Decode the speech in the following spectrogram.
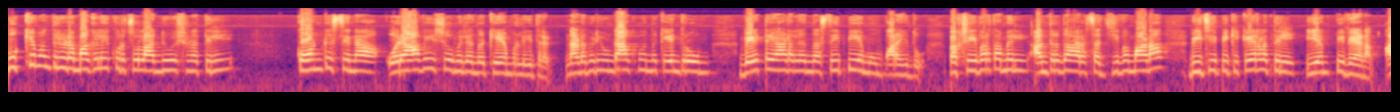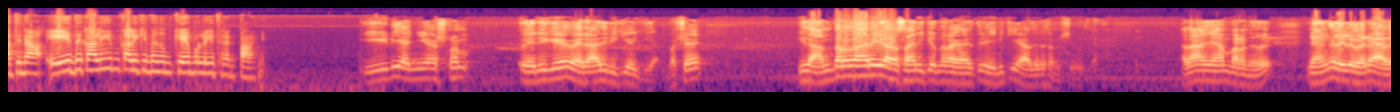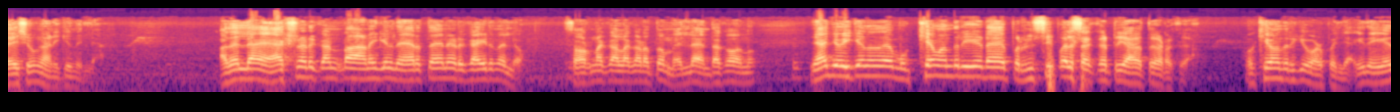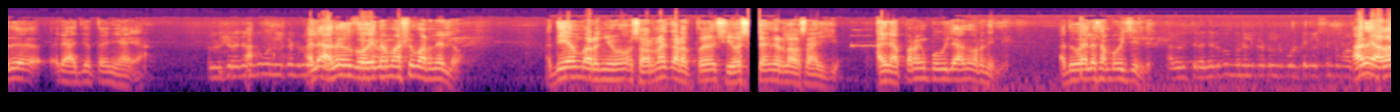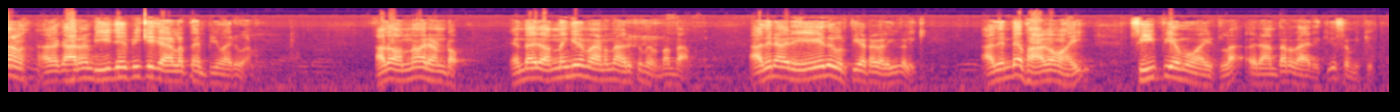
മുഖ്യമന്ത്രിയുടെ മകളെക്കുറിച്ചുള്ള അന്വേഷണത്തിൽ കോൺഗ്രസിന് ഒരാവേശവുമില്ലെന്ന് കെ മുരളീധരൻ. നടപടിയുണ്ടാകുമെന്ന് കേന്ദ്രവും വേട്ടയാടലെന്ന് സി പി എമ്മും പറയുന്നു. പക്ഷേ ഇവർ തമ്മിൽ അന്തർധാര സജീവമാണ്. ബി ജെ പിക്ക് കേരളത്തിൽ എം പി വേണം. അതിന് ഏത് കളിയും കളിക്കുമെന്നും കെ മുരളീധരൻ പറഞ്ഞു. ഇ ഡി അന്വേഷണം വരികയോ വരാതിരിക്കുകയോ ചെയ്യാം. പക്ഷേ ഇത് അന്തർധാരയിൽ അവസാനിക്കുന്ന കാര്യത്തിൽ എനിക്ക് യാതൊരു സംശയവുമില്ല. അതാണ് ഞാൻ പറഞ്ഞത്. ഞങ്ങളിൽ ഒരു ആവേശവും കാണിക്കുന്നില്ല. അതല്ല ആക്ഷൻ എടുക്കേണ്ടതാണെങ്കിൽ നേരത്തെ തന്നെ എടുക്കായിരുന്നല്ലോ. സ്വർണക്കള്ളക്കടത്തും എല്ലാം എന്തൊക്കെ വന്നു. ഞാൻ ചോദിക്കുന്നത് മുഖ്യമന്ത്രിയുടെ പ്രിൻസിപ്പൽ സെക്രട്ടറി അകത്ത് കിടക്കുക. മുഖ്യമന്ത്രിക്ക് കുഴപ്പമില്ല. ഇത് ഏത് രാജ്യത്തെ ന്യായ? അല്ല അത് ഗോവിന്ദ മാഷ് പറഞ്ഞല്ലോ. അദ്ദേഹം പറഞ്ഞു സ്വർണക്കടത്ത് ശിവശങ്കറിൽ അവസാനിക്കും. അതിനപ്പുറം പോവില്ല എന്ന് പറഞ്ഞില്ലേ? അതുപോലെ സംഭവിച്ചില്ലേ? അതെ അതാണ്. അത് കാരണം ബി ജെ പിക്ക് കേരളത്തെ എം പിമാർ വേണം. അത് ഒന്നോ രണ്ടോ. എന്തായാലും ഒന്നെങ്കിലും വേണമെന്ന് അവർക്ക് നിർബന്ധമാണ്. അതിനവർ ഏത് വൃത്തികെട്ട കളിയും കളിക്കും. അതിന്റെ ഭാഗമായി സി പി എമ്മുമായിട്ടുള്ള ഒരു അന്തർധാരയ്ക്ക് ശ്രമിക്കുന്നു.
